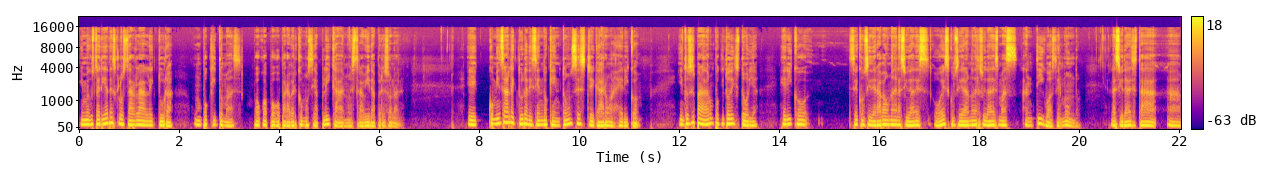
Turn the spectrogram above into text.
Y me gustaría desglosar la lectura un poquito más, poco a poco, para ver cómo se aplica a nuestra vida personal. Y comienza la lectura diciendo que entonces llegaron a Jericó. Y entonces para dar un poquito de historia, Jericó se consideraba una de las ciudades, o es considerada una de las ciudades más antiguas del mundo. La ciudad está ah,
